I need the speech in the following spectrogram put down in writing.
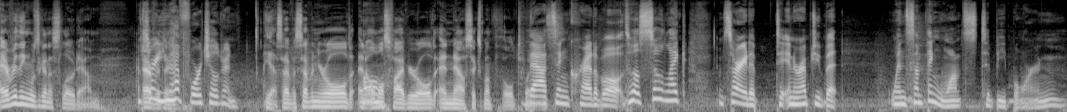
everything was going to slow down. I'm sorry, you have four children. Yes, I have a seven-year-old, an Oh. almost five-year-old, and now six-month-old twins. That's incredible. So, so like, I'm sorry to, to interrupt you, but when something wants to be born,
